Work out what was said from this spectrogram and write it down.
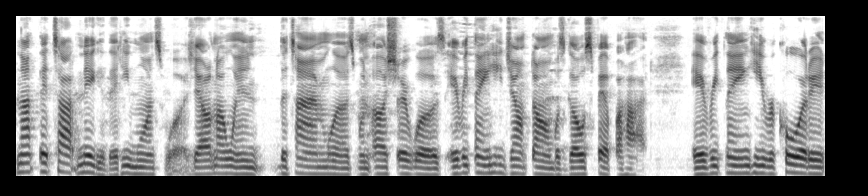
not that top nigga that he once was. Y'all know when the time was when Usher was everything he jumped on was Ghost Pepper Hot. Everything he recorded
